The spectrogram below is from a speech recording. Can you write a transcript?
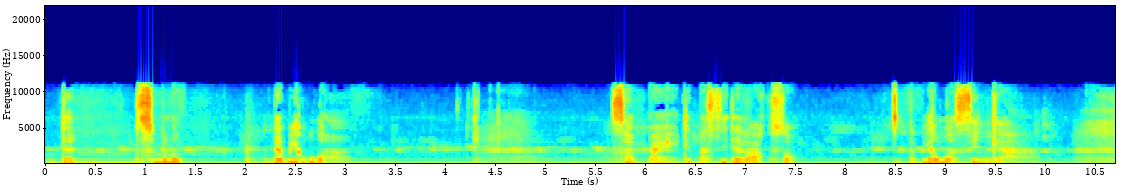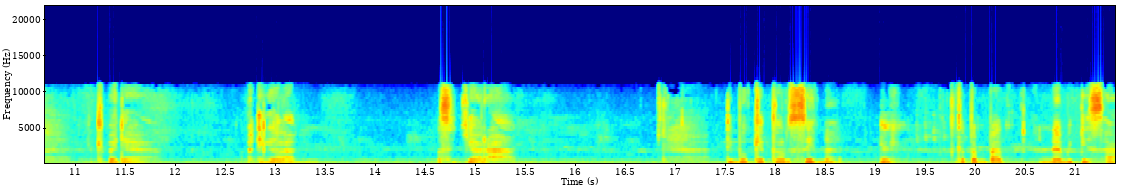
Dan sebelum Nabi Allah sampai di Masjidil Aqsa Nabi Allah singgah kepada peninggalan sejarah. Di Bukit Tursina ke tempat Nabi Isa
